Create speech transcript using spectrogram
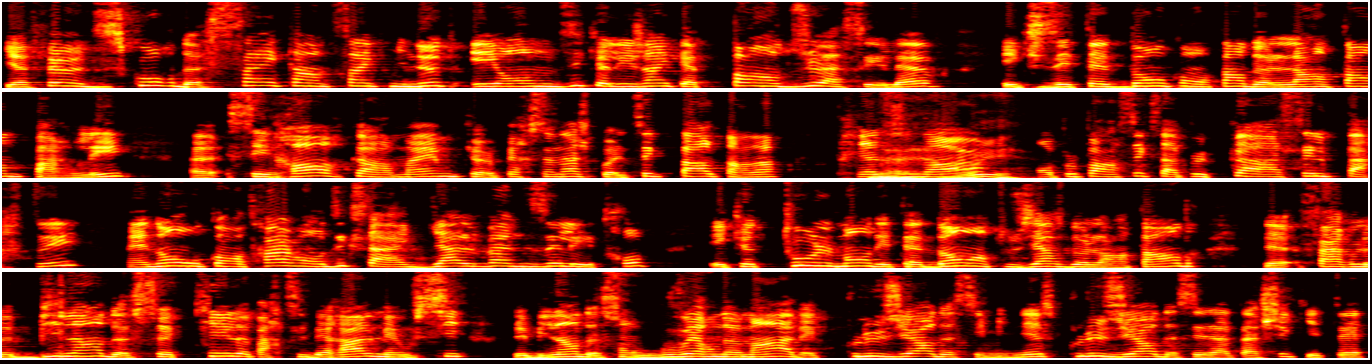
Il a fait un discours de 55 minutes et on me dit que les gens étaient pendus à ses lèvres et qu'ils étaient donc contents de l'entendre parler. Euh, c'est rare quand même qu'un personnage politique parle pendant près d'une ben heure. On peut penser que ça peut casser le parti, mais non, au contraire, on dit que ça a galvanisé les troupes et que tout le monde était donc enthousiaste de l'entendre, de faire le bilan de ce qu'est le Parti libéral, mais aussi le bilan de son gouvernement avec plusieurs de ses ministres, plusieurs de ses attachés qui étaient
